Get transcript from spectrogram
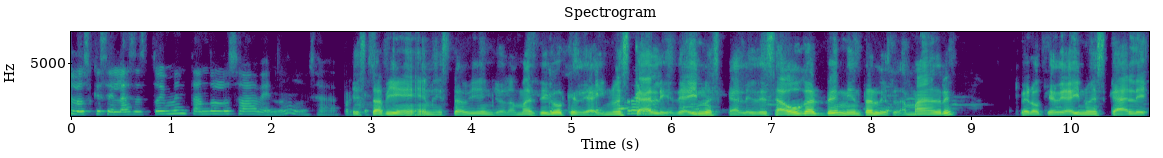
los que se las estoy mentando lo saben, ¿no? O sea, está bien, está bien. Yo nada más digo que de ahí no escale, de ahí no escale. Desahógate, miéntales la madre, pero que de ahí no escale.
